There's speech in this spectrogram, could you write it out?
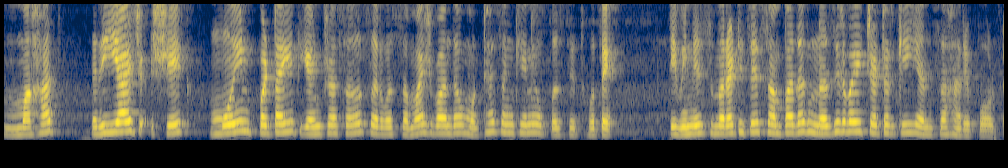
महात रियाज शेख मोईन पटाईत यांच्यासह सर्व समाज बांधव मोठ्या संख्येने उपस्थित होते. टीव्ही न्यूज मराठीचे संपादक नझीरबाई चटर्की यांचा हा रिपोर्ट.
